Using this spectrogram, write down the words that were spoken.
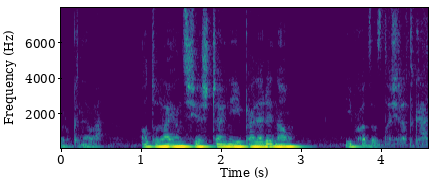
mruknęła, otulając się szczelniej peleryną i wchodząc do środka.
